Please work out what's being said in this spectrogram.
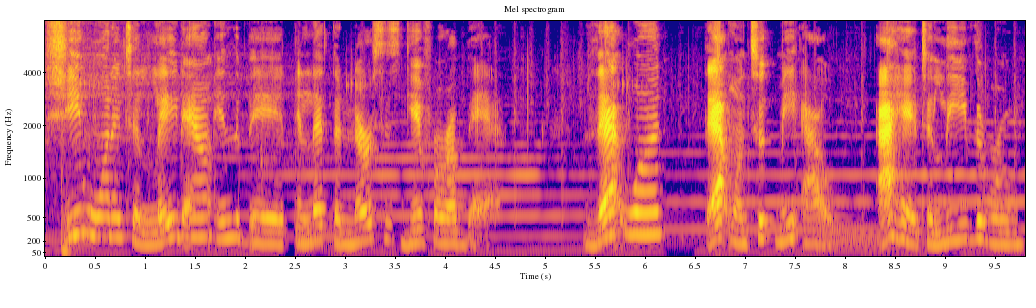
she wanted to lay down in the bed and let the nurses give her a bath. That one, that one took me out. I had to leave the room.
